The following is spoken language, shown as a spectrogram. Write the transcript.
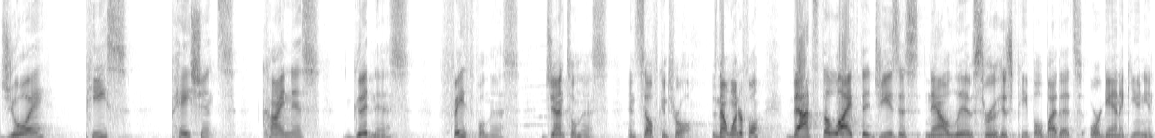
joy, peace, patience, kindness, goodness, faithfulness, gentleness, and self control. Isn't that wonderful? That's the life that Jesus now lives through his people by that organic union.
